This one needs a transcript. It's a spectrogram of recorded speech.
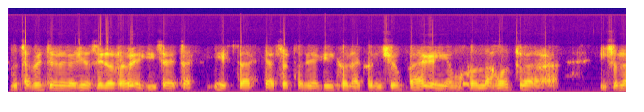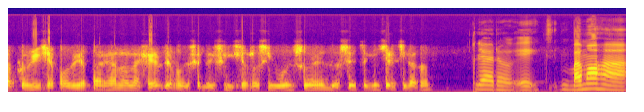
justamente debería ser al revés, quizás estas, estas casas tendrían que ir con la condición paga y a lo mejor las otras, hizo la provincia, podría pagarlo a la gente porque se le exige recibo el sueldo, etcétera, etcétera, ¿no? Claro, eh, vamos a,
